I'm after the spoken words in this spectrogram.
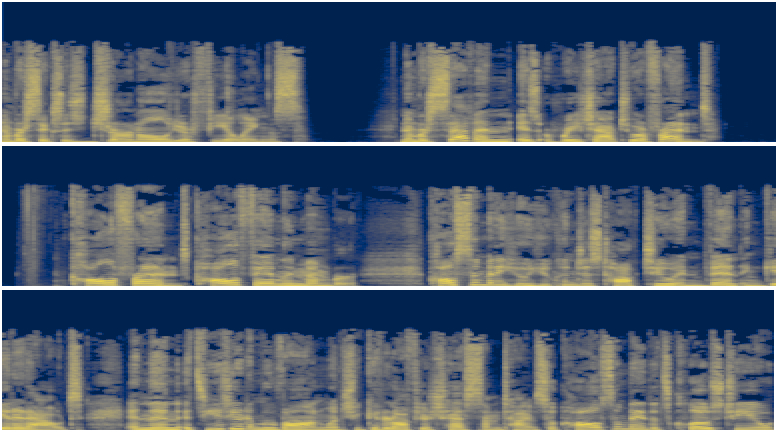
Number six is journal your feelings. Number seven is reach out to a friend. Call a friend, call a family member, call somebody who you can just talk to and vent and get it out. And then it's easier to move on once you get it off your chest sometimes. So call somebody that's close to you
